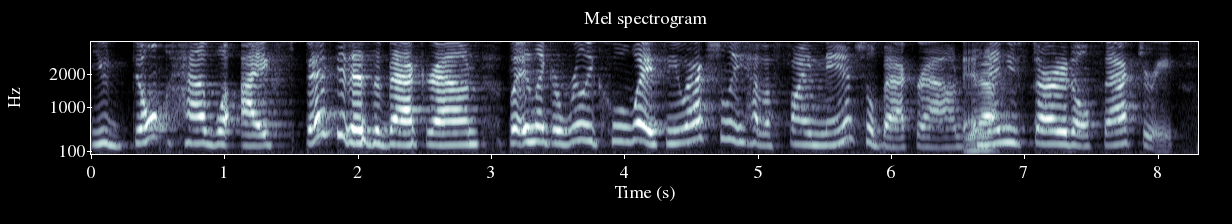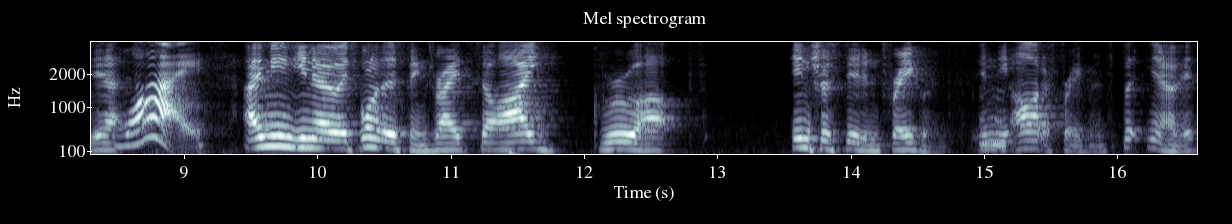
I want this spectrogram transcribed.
you don't have what I expected as a background, but in like a really cool way. So you actually have a financial background and Yeah. then you started Olfactory. Yeah. Why? I mean, you know, it's one of those things, right? So I grew up interested in fragrance, in the art of fragrance, but you know, it,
